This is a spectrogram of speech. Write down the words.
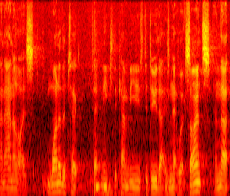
and analyze. One of the te techniques that can be used to do that is network science, and that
